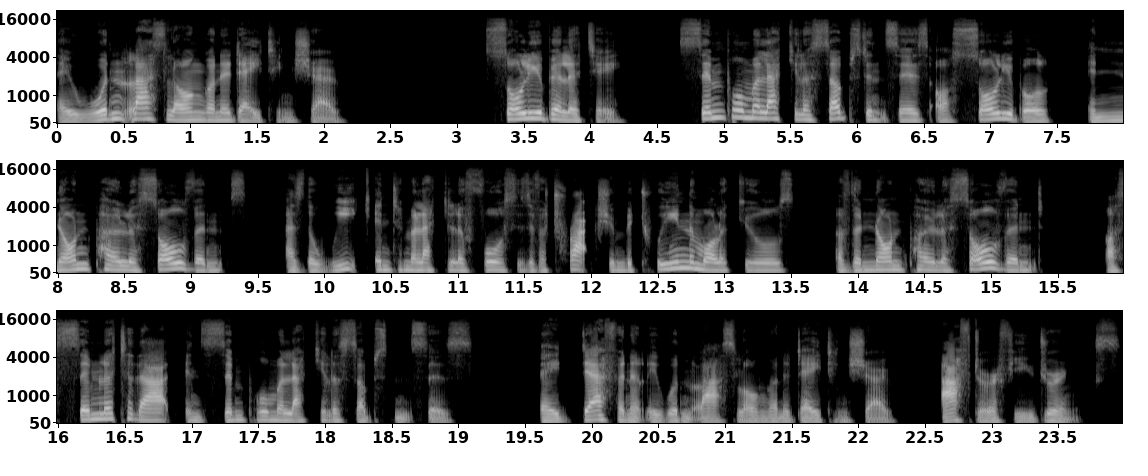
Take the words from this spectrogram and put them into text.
They wouldn't last long on a dating show. Solubility. Simple molecular substances are soluble in nonpolar solvents as the weak intermolecular forces of attraction between the molecules of the nonpolar solvent are similar to that in simple molecular substances. They definitely wouldn't last long on a dating show after a few drinks.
